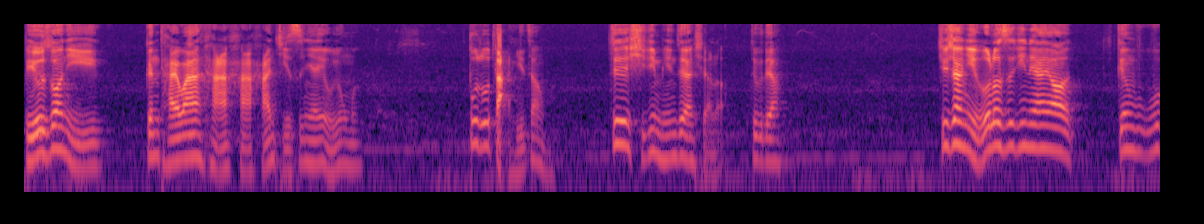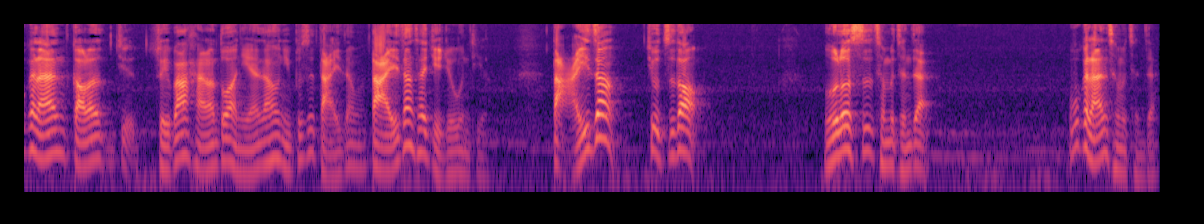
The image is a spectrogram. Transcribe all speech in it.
比如说你。跟台湾喊喊喊几十年有用吗？不如打一仗嘛。这些习近平这样想了，对不对啊？就像你俄罗斯今天要跟乌克兰搞了，就嘴巴喊了多少年，然后你不是打一仗吗？打一仗才解决问题啊！打一仗就知道俄罗斯存不存在，乌克兰存不存在。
